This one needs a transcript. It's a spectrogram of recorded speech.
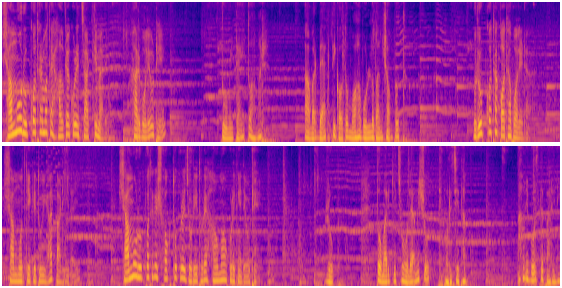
সাম্য রূপকথার মাথায় হালকা করে চারটি মারে আর বলে ওঠে তুমিটাই তো আমার। আমার ব্যক্তিগত মহামূল্যবান সম্পদ। রূপকথা কথা বলে না। সাম্যর দিকে দুই হাত বাড়িয়ে দেয়। সাম্য রূপকথাকে শক্ত করে জড়িয়ে ধরে হাউমাউ করে কেঁদে ওঠে। রূপ তোমার কিছু হলে আমি সত্যি মরে যেতাম। আমি বুঝতে পারিনি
